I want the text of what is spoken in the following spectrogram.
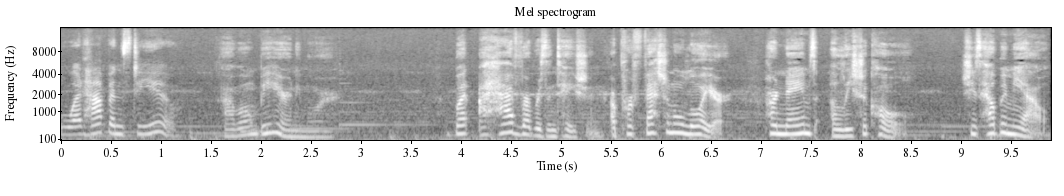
What happens to you? I won't be here anymore. But I have representation, a professional lawyer. Her name's Alicia Cole. She's helping me out.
